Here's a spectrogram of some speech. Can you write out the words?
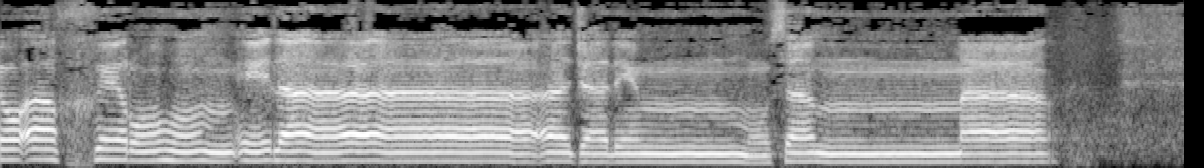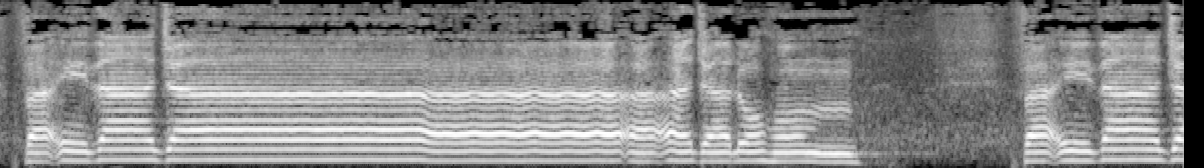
يؤخرهم إلى أجل مسمى. فإذا جاء أجلهم فإذا جاء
